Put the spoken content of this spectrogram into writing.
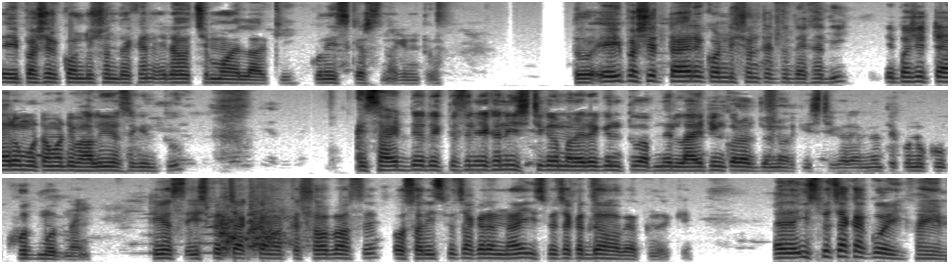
এই পাশের কন্ডিশন দেখেন এটা হচ্ছে ময়লা আর কি কোনো স্ক্র্যাচ না কিন্তু। তো এই পাশের টায়ারের কন্ডিশনটা একটু দেখা দিই। এই পাশের টায়ারও মোটামুটি ভালোই আছে কিন্তু। এই সাইড দিয়ে দেখতেছেন এখানে স্টিকার মারা এটা কিন্তু আপনি লাইটিং করার জন্য আর কি স্টিকার এমনিতে কোনো খুদ মুদ নাই। ঠিক আছে স্পের চাক্কা মাক্কা সব আছে। ও সরি স্পের চাকাটা নাই স্পের চাকা দেওয়া হবে আপনাদেরকে। স্পে চাকা কই ফাহিম?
